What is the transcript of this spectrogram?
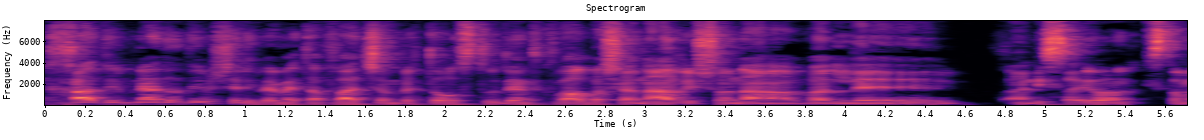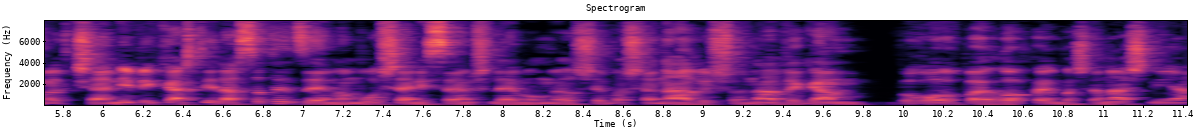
אחד מבני הדודים שלי באמת עבד שם בתור סטודנט כבר בשנה הראשונה, אבל uh, הניסיון, זאת אומרת כשאני ביקשתי לעשות את זה הם אמרו שהניסיון שלהם אומר שבשנה הראשונה וגם ברוב באירופאים בשנה השנייה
